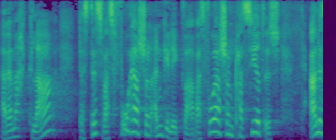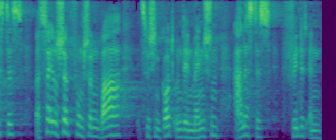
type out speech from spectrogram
Aber er macht klar, dass das, was vorher schon angelegt war, was vorher schon passiert ist, alles das, was seit der Schöpfung schon war zwischen Gott und den Menschen, alles das findet ein,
